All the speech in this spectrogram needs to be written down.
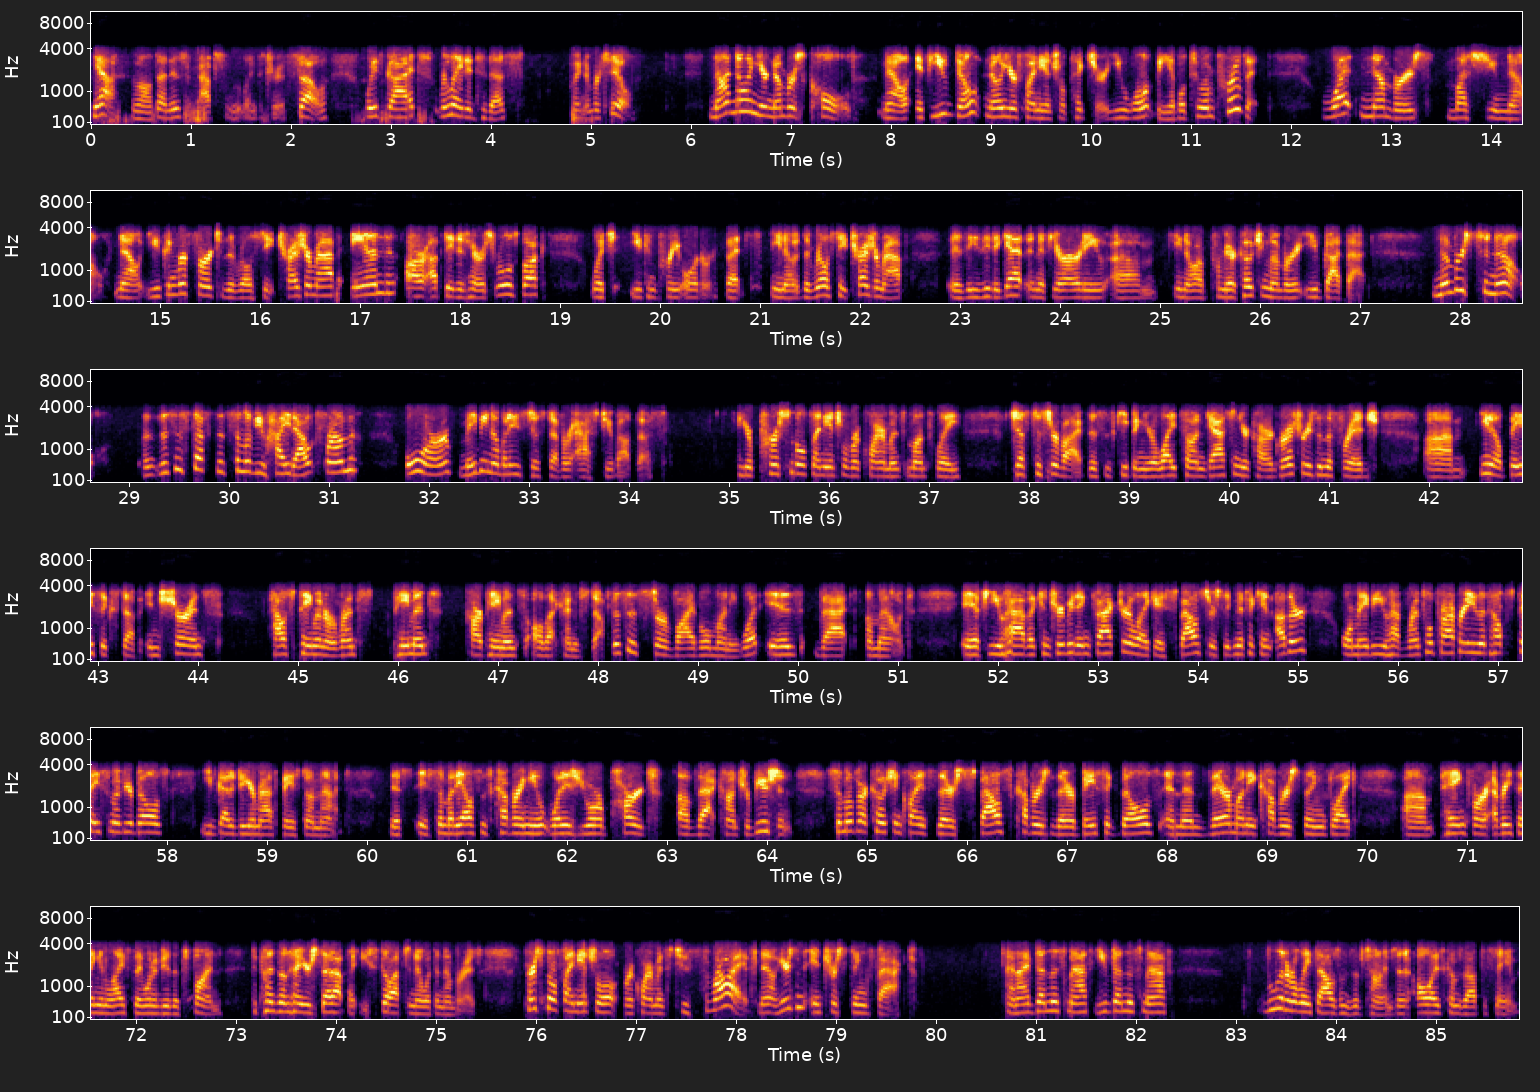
Yeah, well, that is absolutely the truth. So we've got related to this point number two not knowing your numbers cold. Now, if you don't know your financial picture, you won't be able to improve it. What numbers must you know? Now, you can refer to the real estate treasure map and our updated Harris Rules book, which you can pre-order. But you know, the real estate treasure map is easy to get, and if you're already um, you know a premier coaching member, you've got that. Numbers to know. This is stuff that some of you hide out from, or maybe nobody's just ever asked you about this. Your personal financial requirements monthly just to survive. This is keeping your lights on, gas in your car, groceries in the fridge, um, you know, basic stuff, insurance, house payment or rent payment, car payments, all that kind of stuff. This is survival money. What is that amount? If you have a contributing factor like a spouse or significant other, or maybe you have rental property that helps pay some of your bills, you've got to do your math based on that. If, if somebody else is covering you, what is your part of that contribution? Some of our coaching clients, their spouse covers their basic bills, and then their money covers things like um, paying for everything in life they want to do that's fun. Depends on how you're set up, but you still have to know what the number is. Personal financial requirements to thrive. Now, here's an interesting fact and I've done this math, you've done this math literally thousands of times, and it always comes out the same.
